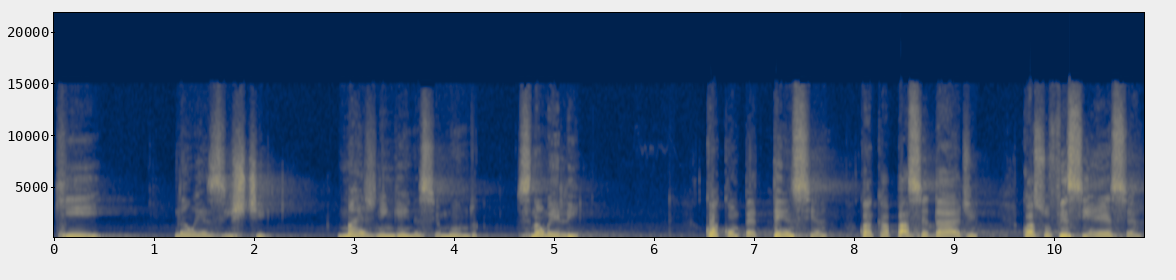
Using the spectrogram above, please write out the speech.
que não existe mais ninguém nesse mundo senão Ele, com a competência, com a capacidade, com a suficiência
